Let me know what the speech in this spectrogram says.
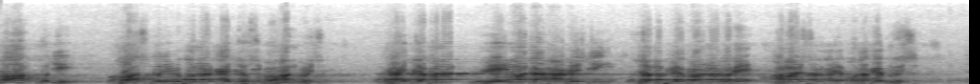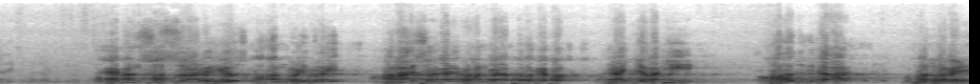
দহ কোটি গছ পুলি ৰোপণৰ কাৰ্যসূচী গ্ৰহণ কৰিছে ৰাজ্যখনত ৰেইন ৱাটাৰ হাৰ্ভেষ্টিং জনপ্ৰিয়কৰণৰ বাবে আমাৰ চৰকাৰে পদক্ষেপ লৈছে এখন স্বচ্ছ আৰু সেউজ অসম গঢ়িবলৈ আমাৰ চৰকাৰে গ্ৰহণ কৰা পদক্ষেপক ৰাজ্যবাসী সহযোগিতা মনোভাৱেৰে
